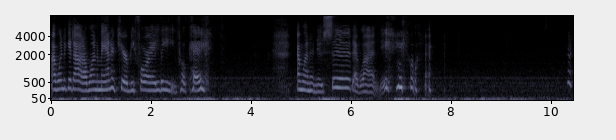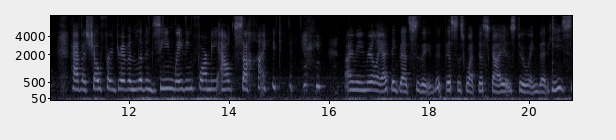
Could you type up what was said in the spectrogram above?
I want to get out. I want a manicure before I leave, okay? I want a new suit. I want have a chauffeur driven limousine waiting for me outside. I mean, really, I think that's the, this is what this guy is doing, that he's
